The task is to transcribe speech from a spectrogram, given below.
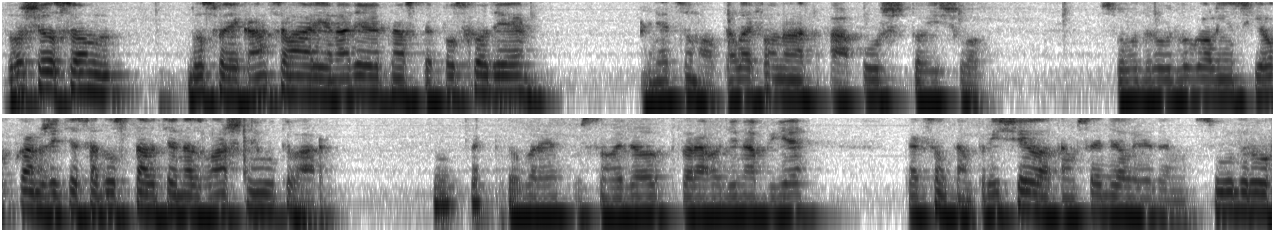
Došiel som do svojej kancelárie na 19. poschodie, hneď som mal telefonát a už to išlo. Súdruh Dlugolínsky, okamžite sa dostavte na zvláštny útvar. No tak dobre, už som vedel, ktorá hodina bije tak som tam prišiel a tam sedel jeden súdruh,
